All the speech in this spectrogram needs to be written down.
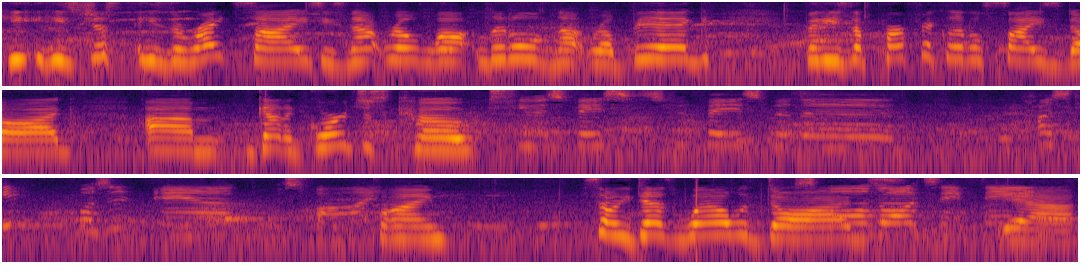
he, he's just, he's the right size. He's not real lo- little, not real big, but he's a perfect little size dog. Um, got a gorgeous coat. He was face to face with a husky, was it? And was fine. Fine. So he does well with dogs. Small dog, same thing. Yeah,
